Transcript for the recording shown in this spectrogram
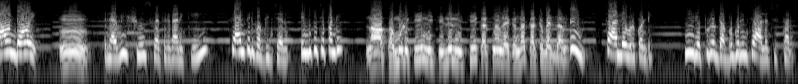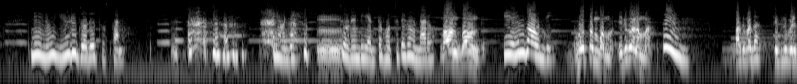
ఏమండోయ్ రవి షూస్ వెతకడానికి శాంతిని పంపించాను. ఎందుకు చెప్పండి? నా తమ్ముడికి నీ చెల్లెల్నిచ్చి కట్నం లేకుండా కట్టబెట్టాను. చాలే ఊరుకోండి. మీరెప్పుడు డబ్బు గురించి ఆలోచిస్తారు నేను ఈడు జోడు చూస్తాను. ఏమండి. చూడండి ఎంత ముచ్చటగా ఉన్నారు. బాగుంది బాగుంది. ఏం బాగుంది? భూతం బొమ్మ ఇదిగోనమ్మా. పద పద టిఫిన్ పెడి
